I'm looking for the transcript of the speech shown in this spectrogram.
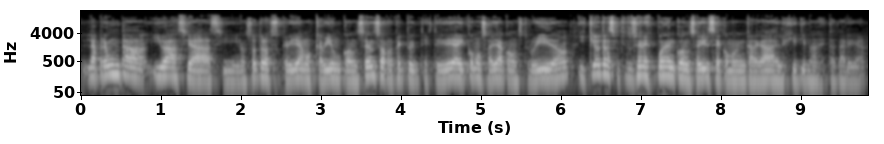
la pregunta iba hacia si nosotros creíamos que había un consenso respecto a esta idea y cómo se había construido y qué otras instituciones pueden concebirse como encargadas legítimas de esta tarea.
